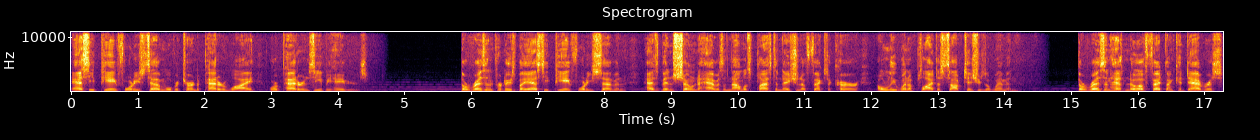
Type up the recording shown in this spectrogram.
SCP-847 will return to Pattern Y or Pattern Z behaviors. The resin produced by SCP-847 has been shown to have its anomalous plastination effects occur only when applied to soft tissues of women. The resin has no effect on cadaverous,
